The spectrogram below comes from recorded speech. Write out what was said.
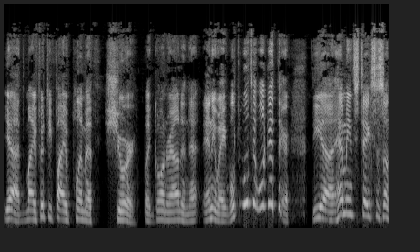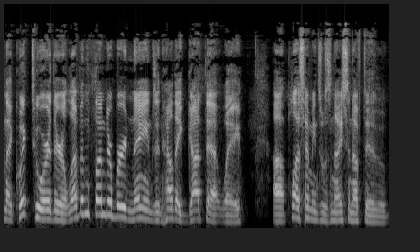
yeah, my 55 Plymouth, sure. But going around in that, anyway, we'll, we'll, we'll get there. The uh, Hemmings takes us on that quick tour. There are 11 Thunderbird names and how they got that way. Uh, plus, Hemmings was nice enough to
